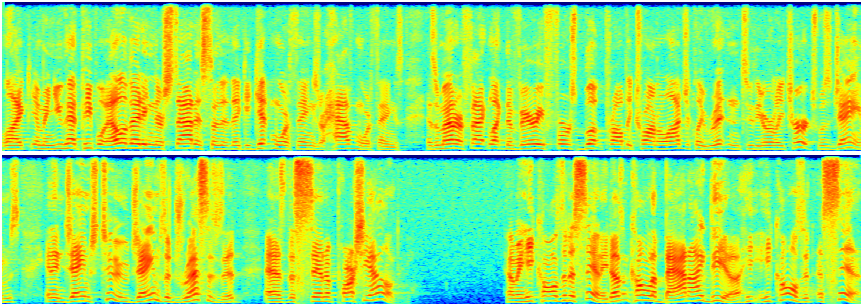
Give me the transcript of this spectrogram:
Like, I mean, you had people elevating their status so that they could get more things or have more things. As a matter of fact, like the very first book, probably chronologically written to the early church, was James. And in James 2, James addresses it as the sin of partiality. I mean, he calls it a sin. He doesn't call it a bad idea, he, he calls it a sin.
